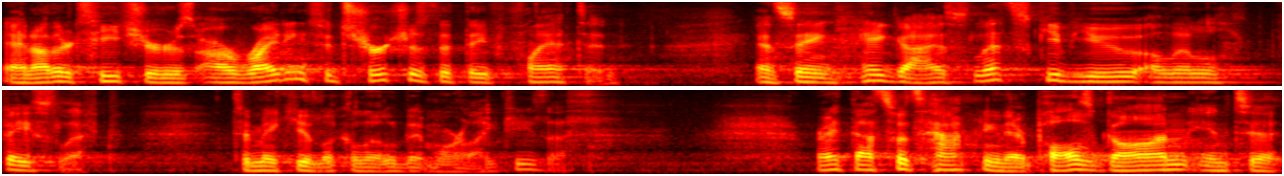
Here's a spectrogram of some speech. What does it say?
and other teachers are writing to churches that they've planted and saying, hey guys, let's give you a little facelift to make you look a little bit more like Jesus. Right? That's what's happening there. Paul's gone into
